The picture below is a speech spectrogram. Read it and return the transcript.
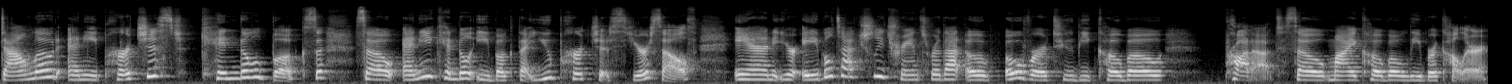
download any purchased Kindle books. So any Kindle ebook that you purchased yourself and you're able to actually transfer that over to the Kobo product, so my Kobo Libra color.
